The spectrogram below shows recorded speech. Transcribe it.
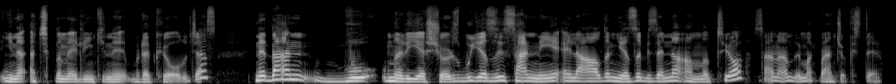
yine açıklamaya linkini bırakıyor olacağız. Neden bunları yaşıyoruz? Bu yazıyı sen neyi ele aldın? Yazı bize ne anlatıyor? Senden duymak ben çok isterim.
